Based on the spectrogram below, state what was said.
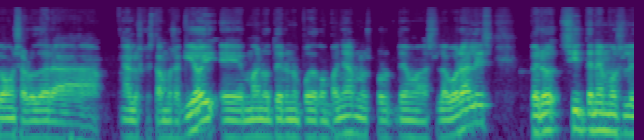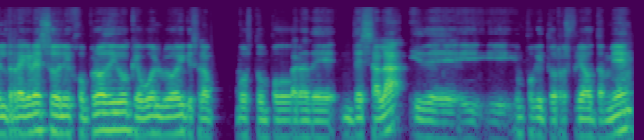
vamos a saludar a, a, los que estamos aquí hoy. Manotero no puede acompañarnos por temas laborales, pero sí tenemos el regreso del hijo pródigo que vuelve hoy, que se le ha puesto un poco cara de, de Salah y, de, y, y un poquito resfriado también.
